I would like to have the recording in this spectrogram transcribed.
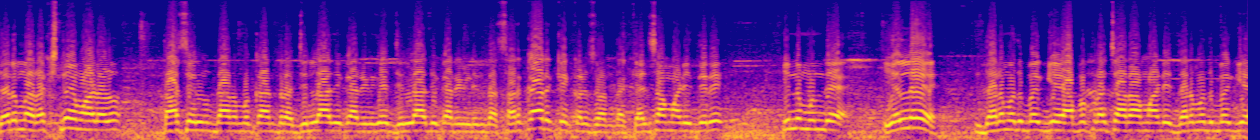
ಧರ್ಮ ರಕ್ಷಣೆ ಮಾಡಲು ತಹಸೀಲ್ದಾರ್ ಮುಖಾಂತರ ಜಿಲ್ಲಾಧಿಕಾರಿಗಳಿಗೆ, ಜಿಲ್ಲಾಧಿಕಾರಿಗಳಿಂದ ಸರ್ಕಾರಕ್ಕೆ ಕಳಿಸುವಂಥ ಕೆಲಸ ಮಾಡಿದ್ದೀರಿ. ಇನ್ನು ಮುಂದೆ ಎಲ್ಲೇ ಧರ್ಮದ ಬಗ್ಗೆ ಅಪಪ್ರಚಾರ ಮಾಡಿ ಧರ್ಮದ ಬಗ್ಗೆ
